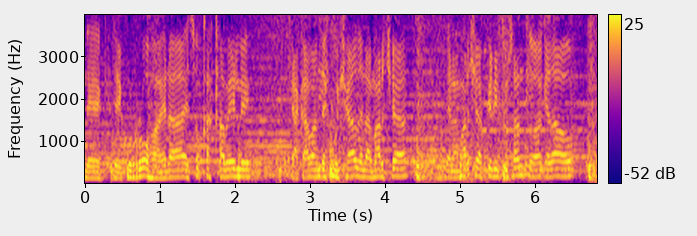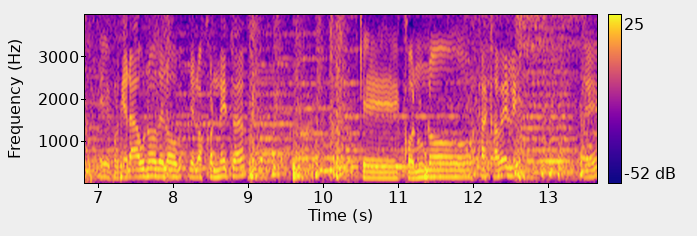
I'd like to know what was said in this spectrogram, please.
de, de Cruz Roja, era esos cascabeles que acaban de escuchar de la marcha de la marcha Espíritu Santo, ha quedado eh, porque era uno de los de los cornetas que con unos cascabeles eh,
